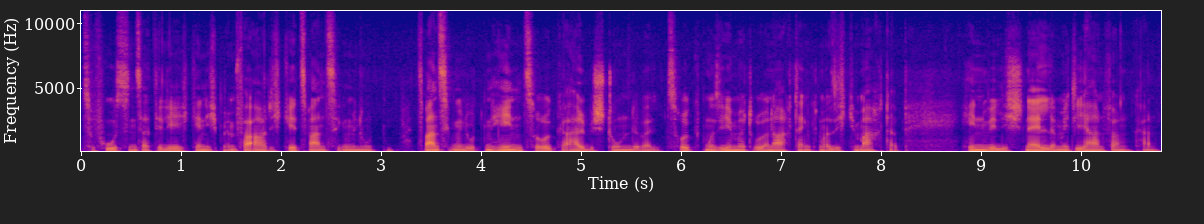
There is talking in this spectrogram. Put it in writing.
zu Fuß ins Atelier. Ich gehe nicht mit dem Fahrrad, ich gehe 20 Minuten. 20 Minuten hin, zurück eine halbe Stunde, weil zurück muss ich immer drüber nachdenken, was ich gemacht habe. Hin will ich schnell, damit ich anfangen kann.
